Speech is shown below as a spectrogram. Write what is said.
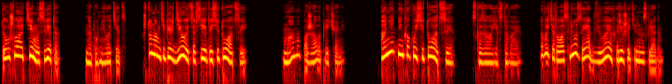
«Ты ушла от темы, Света», напомнил отец. «Что нам теперь делать со всей этой ситуацией?» Мама пожала плечами. «А нет никакой ситуации», сказала я, вставая. Вытерла слезы и обвела их решительным взглядом.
